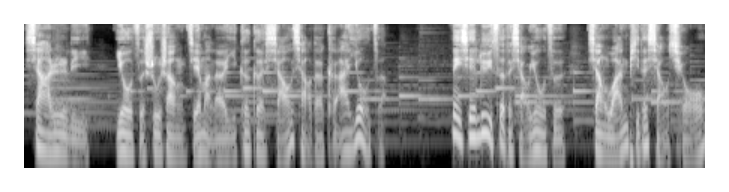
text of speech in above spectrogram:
夏日里，柚子树上结满了一个个小小的可爱柚子，那些绿色的小柚子像顽皮的小球，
